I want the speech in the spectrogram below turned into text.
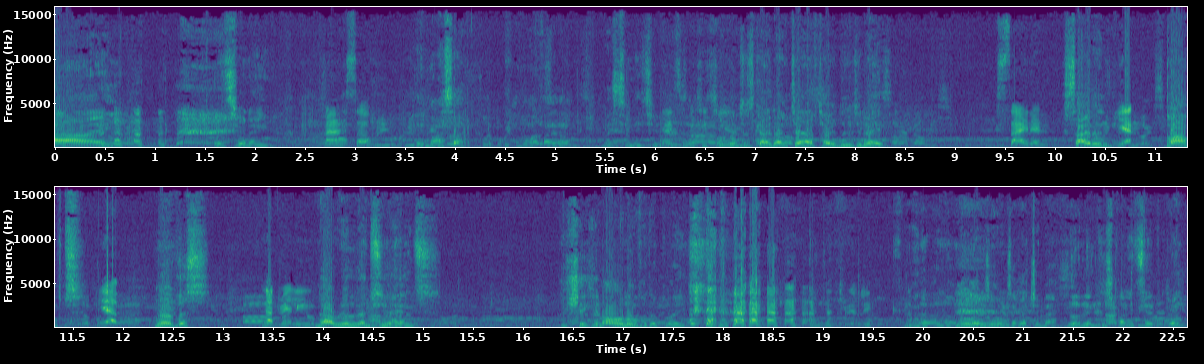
What's your name? Mahsa. Hey, Mahsa. I'm Rafael. Nice to meet you. Nice to meet you Welcome too. to Skydive Taft. How are you doing today? Excited. Excited? Yeah. Pumped? Yep. Nervous? Not really. Not really. Let me see your hands. You're shaking all over the place. Not really. No, no, no worries, no worries. I got your back. We're gonna make this and safe, okay?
